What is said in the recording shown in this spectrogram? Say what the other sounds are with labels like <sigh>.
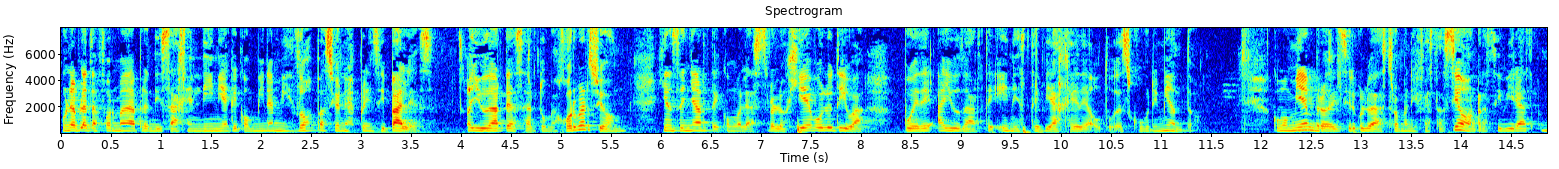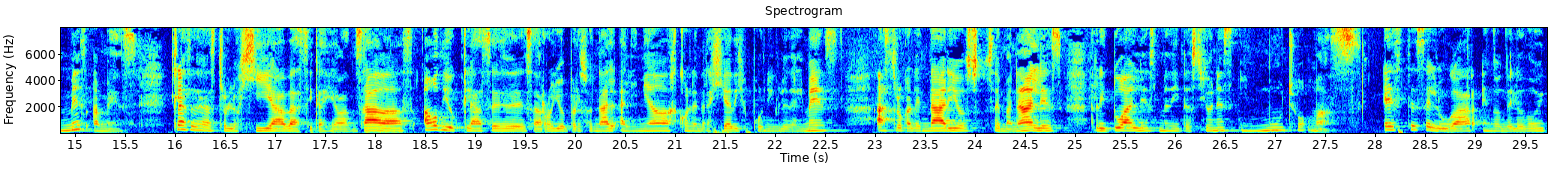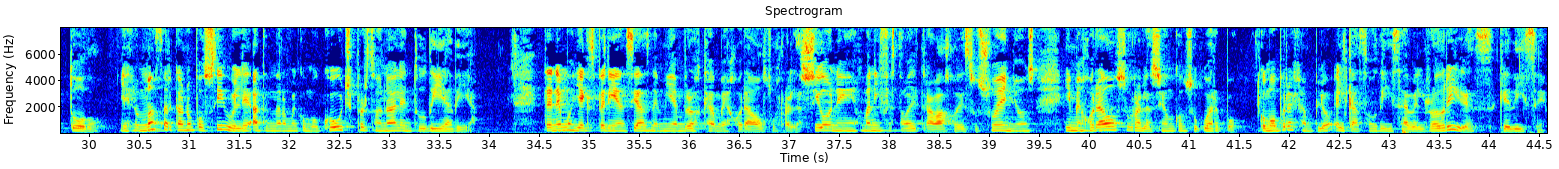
una plataforma de aprendizaje en línea que combina mis dos pasiones principales, ayudarte a ser tu mejor versión y enseñarte cómo la astrología evolutiva puede ayudarte en este viaje de autodescubrimiento. Como miembro del Círculo de Astro Manifestación recibirás mes a mes clases de astrología básicas y avanzadas, audio clases de desarrollo personal alineadas con la energía disponible del mes, astrocalendarios semanales, rituales, meditaciones y mucho más. Este es el lugar en donde lo doy todo y es lo más cercano posible a tenerme como coach personal en tu día a día. Tenemos ya experiencias de miembros que han mejorado sus relaciones, manifestado el trabajo de sus sueños y mejorado su relación con su cuerpo, como por ejemplo el caso de Isabel Rodríguez, que dice,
